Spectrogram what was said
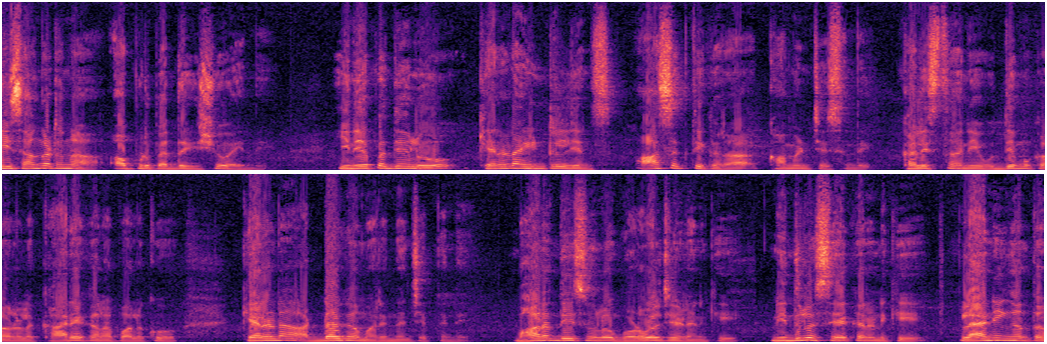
ఈ సంఘటన అప్పుడు పెద్ద ఇష్యూ అయింది. ఈ నేపథ్యంలో కెనడా ఇంటెలిజెన్స్ ఆసక్తికర కామెంట్ చేసింది. ఖలిస్తానీ ఉద్యమకారుల కార్యకలాపాలకు కెనడా అడ్డాగా మారిందని చెప్పింది. భారతదేశంలో గొడవలు చేయడానికి నిధుల సేకరణకి ప్లానింగ్ అంతా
